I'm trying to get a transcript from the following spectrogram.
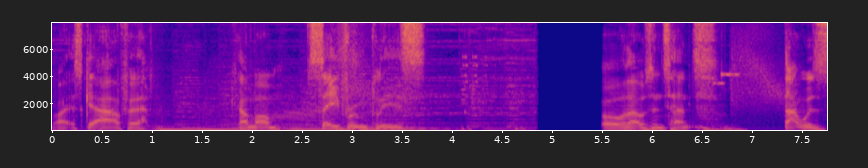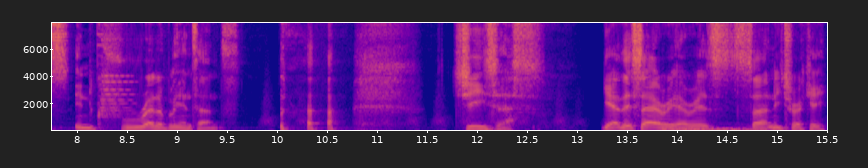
Right, let's get out of here. Come on. Save room, please. Oh, that was intense. That was incredibly intense. Jesus. Yeah, this area is certainly tricky.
